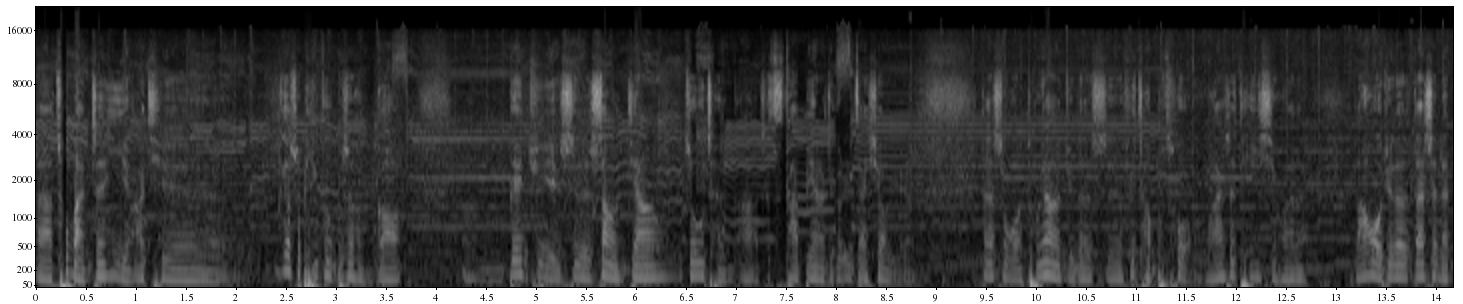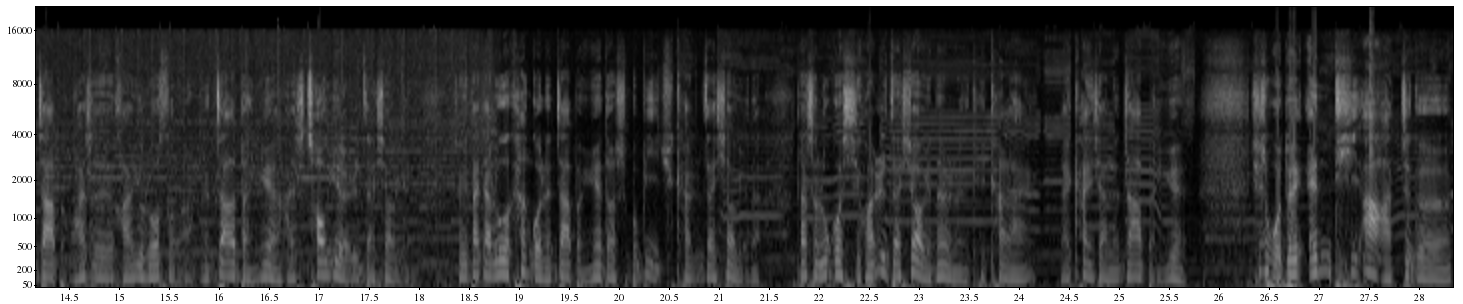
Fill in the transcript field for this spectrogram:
啊，充满争议，而且应该说评分不是很高。嗯，编剧也是上江周成啊，这次他编了这个《日在校园》，但是我同样觉得是非常不错，我还是挺喜欢的。然后我觉得，但是人渣，我还是好像又啰嗦了，人渣的本愿还是超越了日在校园。所以大家如果看过人渣本愿，倒是不必去看日在校园的。但是如果喜欢日在校园的人，可以看来来看一下人渣本愿。其实我对 NTR 这个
